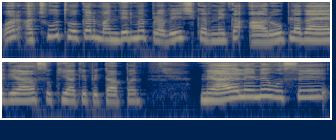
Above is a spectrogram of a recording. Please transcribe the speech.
और अछूत होकर मंदिर में प्रवेश करने का आरोप लगाया गया सुखिया के पिता पर। न्यायालय ने उसे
